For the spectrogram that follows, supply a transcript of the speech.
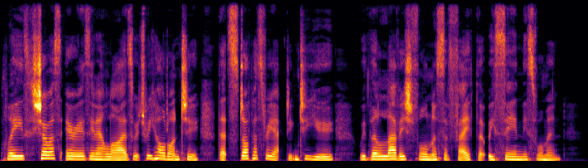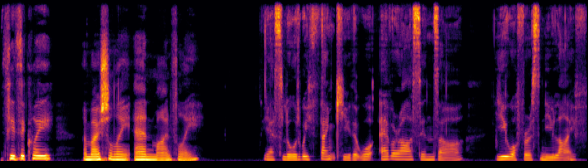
Please show us areas in our lives which we hold on to that stop us reacting to you with the lavish fullness of faith that we see in this woman, physically, emotionally, and mindfully. Yes, Lord, we thank you that whatever our sins are, you offer us new life,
